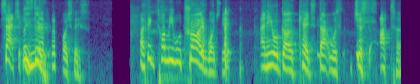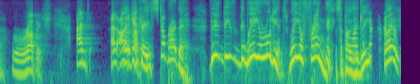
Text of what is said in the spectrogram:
Satch Please is do. never going to watch this. I think Tommy will try and watch it, and he will go, "Kedge, that was just utter rubbish." And and I again, okay, stop right there. These, these, the, we're your audience. We're your friends, supposedly, right?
